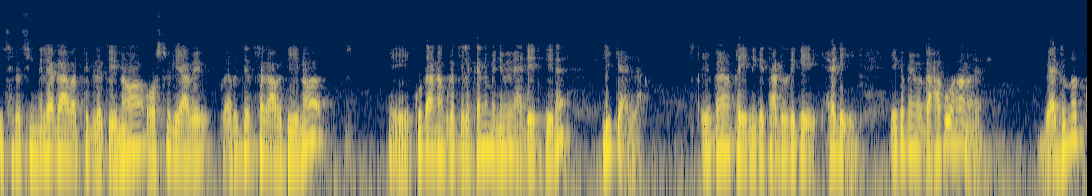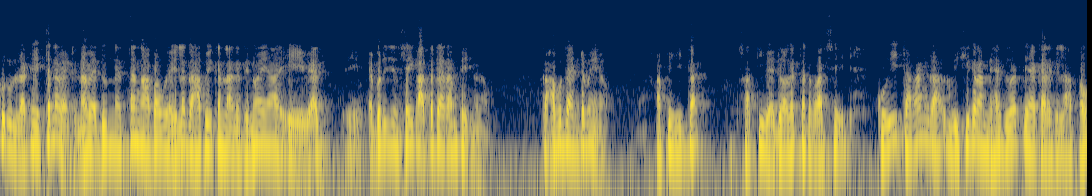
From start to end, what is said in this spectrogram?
ඉස්සර සිංහලයා ගාවක් තිබිලා තියෙනවා ඕස්ට්‍රේලියාවේ අභිජ්‍යත්ස ගාව තියෙනවා ඒ කුඩා නගුල කියලා කියන්නේ මෙන්න මේ හැඩයට තියෙන ලී කැල්ල. ඒක තමයි ප්ලේන් එකේ තඩු දෙකේ හැඩේ. ඒක මෙව ගහපුවාම වැදුනොත් කුරුල්ලට එතන වැටෙනවා. වැදුන් නැත්නම් ආපහු ඇවිල්ලා ගහපු එක ළඟට එනවා. එයා ඒ ඇබරිජින්ස් එක අතට අරන් පෙන්නනවා. ගහපු තැනටම එනවා. අපි හිතත් සති වැඩුවා ගත්තට පස්සේ කොයි තරම් විසි කරන්න හැදුවත් එයා කරකිලා ආපහු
